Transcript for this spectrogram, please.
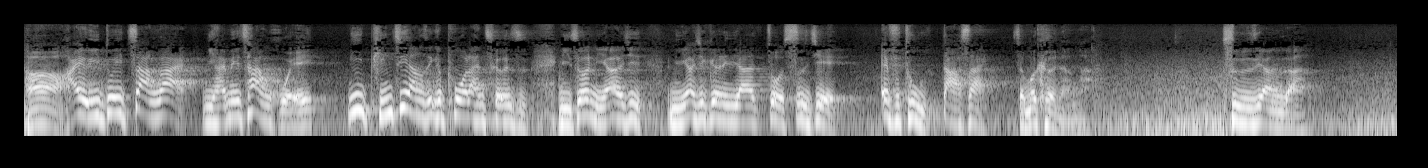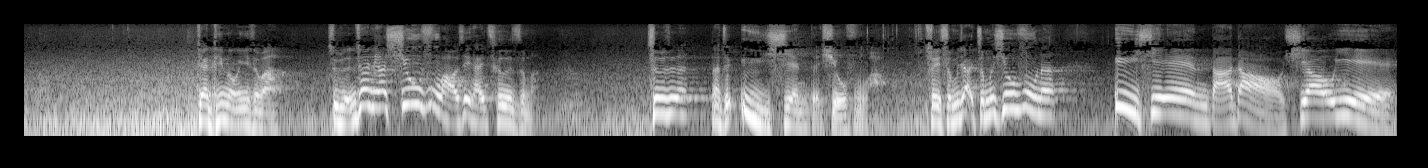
啊，还有一堆障碍，你还没忏悔，你凭这样子一个破烂车子，你说你要去，你要去跟人家做世界 F two 大赛？怎么可能啊？是不是这样子啊？这样听懂意思吗？是不是？你说你要修复好这台车子嘛？是不是？那就预先的修复好。所以什么叫怎么修复呢？预先达到消业，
